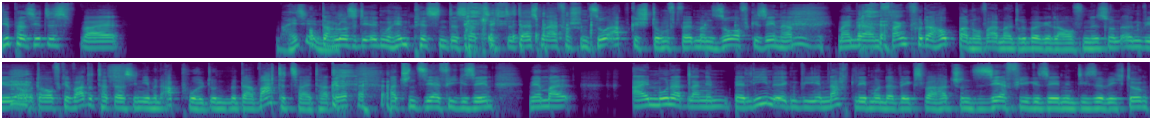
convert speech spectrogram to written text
hier passiert ist, weil Weiß ich Obdachlose, die irgendwo hinpissen, das hat sich, das, da ist man einfach schon so abgestumpft, weil man so oft gesehen hat. Ich meine, wer am Frankfurter Hauptbahnhof einmal drüber gelaufen ist und irgendwie auch darauf gewartet hat, dass ihn jemand abholt und der Wartezeit hatte, hat schon sehr viel gesehen. Wer mal einen Monat lang in Berlin irgendwie im Nachtleben unterwegs war, hat schon sehr viel gesehen in diese Richtung.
